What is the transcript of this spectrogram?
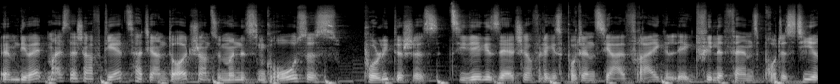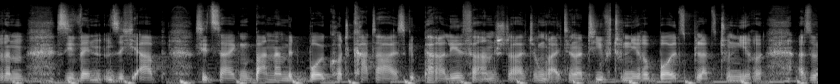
Ähm, die Weltmeisterschaft jetzt hat ja in Deutschland zumindest ein großes politisches, zivilgesellschaftliches Potenzial freigelegt. Viele Fans protestieren, sie wenden sich ab, sie zeigen Banner mit Boykott Katar, es gibt Parallelveranstaltungen, Alternativturniere, Bolzplatzturniere. Also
